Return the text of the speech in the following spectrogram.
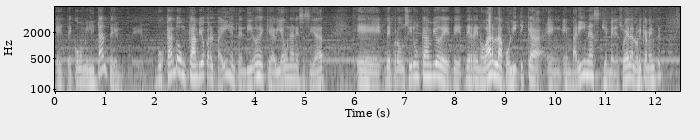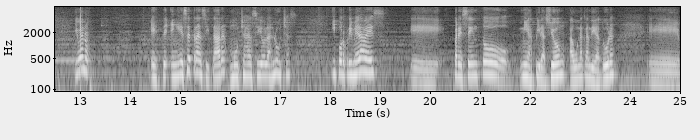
este, como militantes, eh, buscando un cambio para el país, entendidos de que había una necesidad eh, de producir un cambio, de, renovar la política en, Barinas y en Venezuela, lógicamente. Y bueno, este, en ese transitar muchas han sido las luchas y por primera vez eh, presento mi aspiración a una candidatura eh,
